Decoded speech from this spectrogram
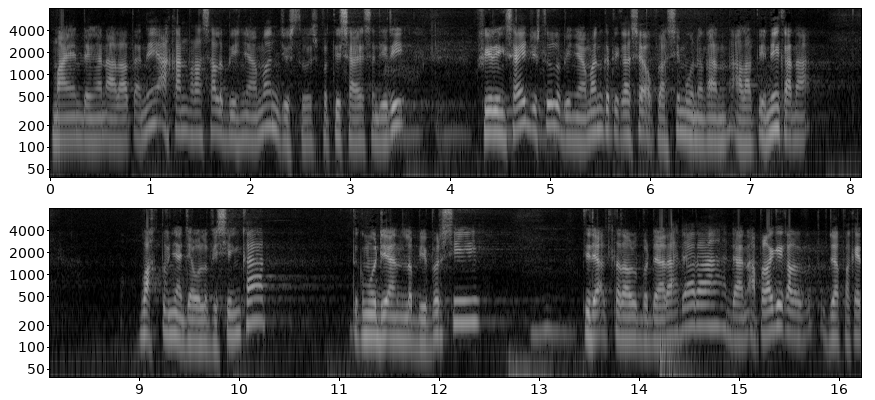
main dengan alat ini akan merasa lebih nyaman justru seperti saya sendiri. Feeling saya justru lebih nyaman ketika saya operasi menggunakan alat ini karena waktunya jauh lebih singkat, kemudian lebih bersih, tidak terlalu berdarah-darah dan apalagi kalau sudah pakai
